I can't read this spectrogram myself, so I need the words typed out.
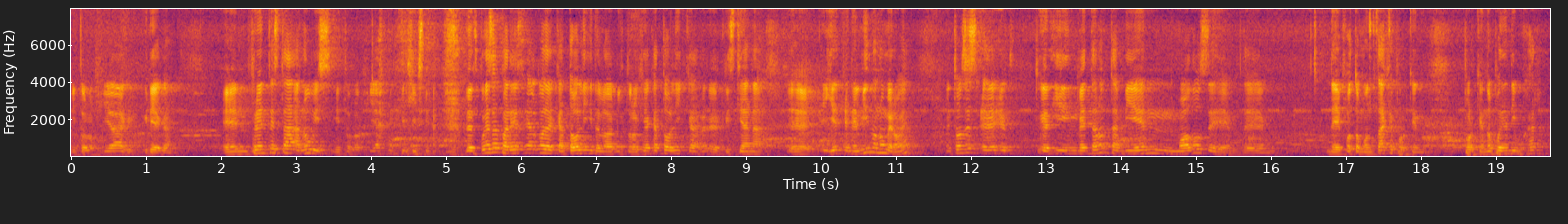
mitología griega. Enfrente está Anubis, mitología egipcia. Después aparece algo de católica, de la mitología católica eh, cristiana, eh, y en el mismo número, ¿eh? Entonces, inventaron también modos de, de, fotomontaje porque, porque no podían dibujar.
